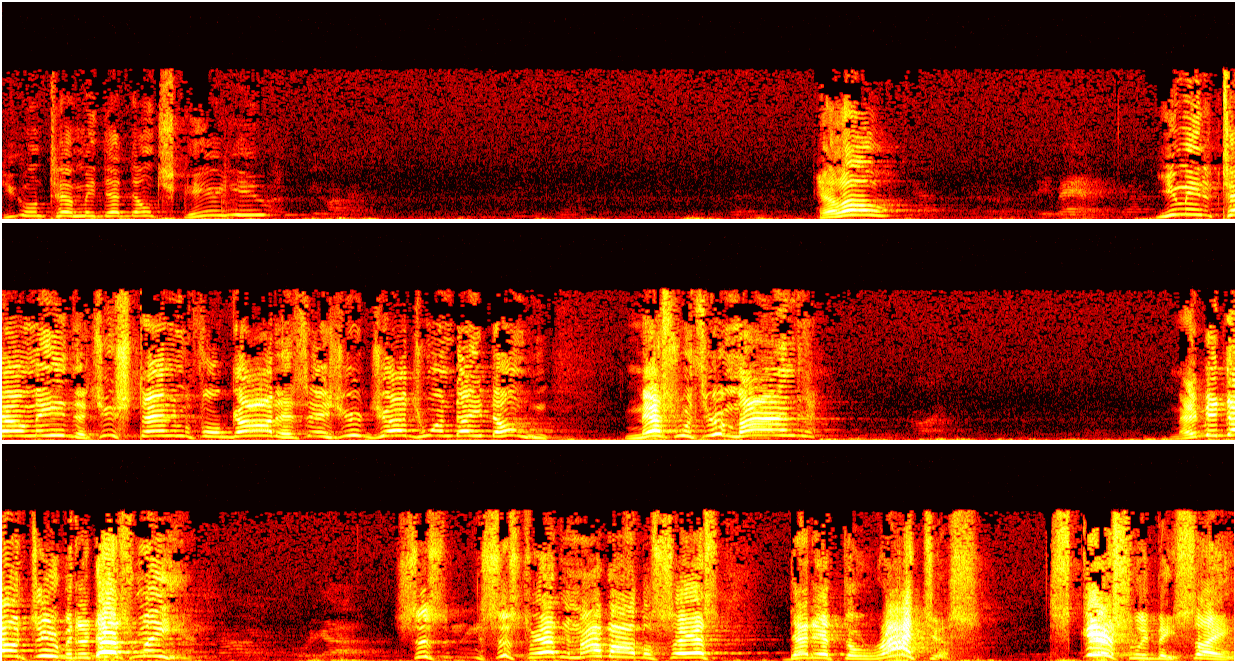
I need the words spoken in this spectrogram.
you going to tell me that don't scare you? Hello? You mean to tell me that you standing before God as, as your judge one day don't mess with your mind? Maybe it don't you, but it does me. Sister, Sister Edna, my Bible says that if the righteous scarcely be saved,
